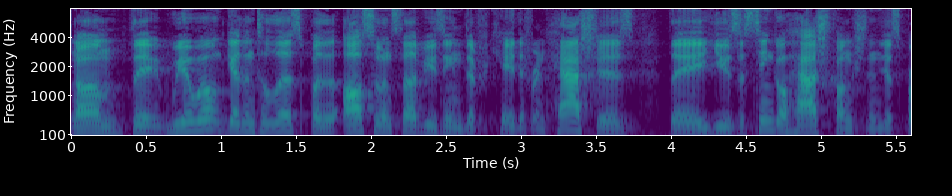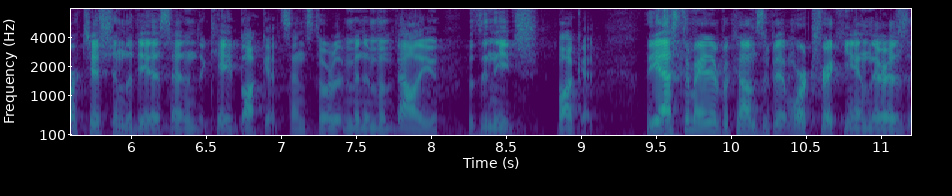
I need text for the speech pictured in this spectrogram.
Um, they, we won't get into this, but also instead of using k different hashes, they use a single hash function and just partition the data set into k buckets and store the minimum value within each bucket. The estimator becomes a bit more tricky, and there's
